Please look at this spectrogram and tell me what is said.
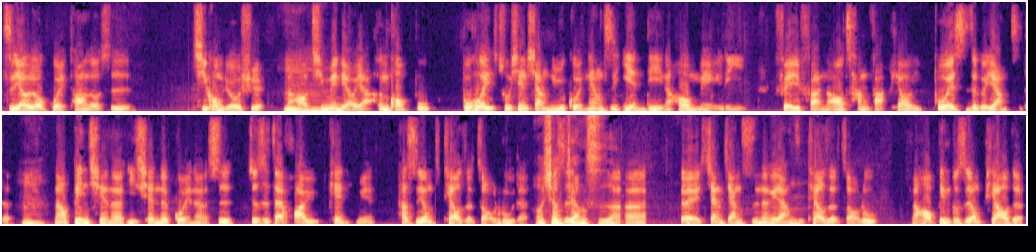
只要有鬼，通常都是七孔流血，然后青面獠牙，很恐怖，不会出现像女鬼那样子艳丽，然后美丽非凡，然后长发飘逸，不会是这个样子的。嗯，然后并且呢，以前的鬼呢是就是在华语片里面，它是用跳着走路的，哦，像僵尸啊，呃，对，像僵尸那个样子跳着走路，然后并不是用飘的。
